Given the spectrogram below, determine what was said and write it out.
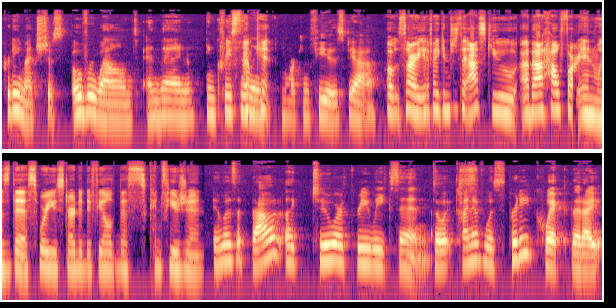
pretty much just overwhelmed and then increasingly can, more confused. Yeah. Oh, sorry. If I can just ask you about how far in was this where you started to feel this confusion? It was about like two or three weeks in. So it kind of was pretty quick that I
